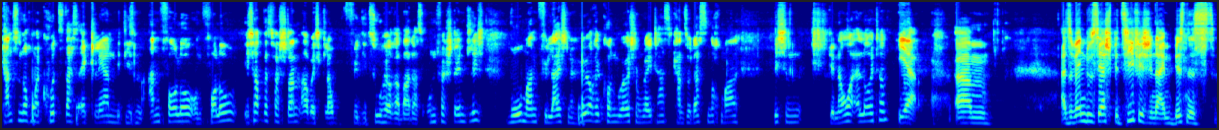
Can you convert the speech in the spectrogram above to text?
Kannst du noch mal kurz das erklären mit diesem Unfollow und Follow? Ich habe das verstanden, aber ich glaube, für die Zuhörer war das unverständlich. Wo man vielleicht eine höhere Conversion Rate hat, kannst du das noch mal bisschen genauer erläutern? Ja, ähm, also wenn du sehr spezifisch in einem Business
